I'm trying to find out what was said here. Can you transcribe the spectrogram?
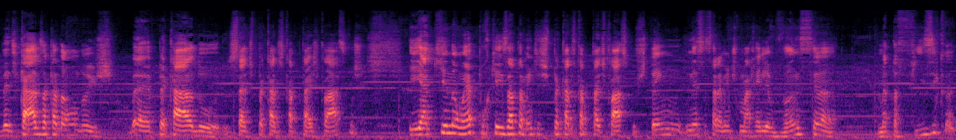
dedicados a cada um dos é, pecados, sete pecados capitais clássicos. E aqui não é porque exatamente esses pecados capitais clássicos têm necessariamente uma relevância metafísica,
